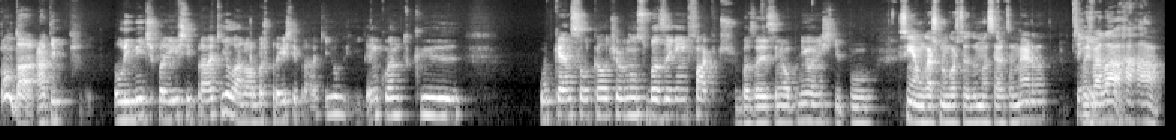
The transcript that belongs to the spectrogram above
pronto, há, há tipo limites para isto e para aquilo, há normas para isto e para aquilo, enquanto que o cancel culture não se baseia em factos, baseia-se em opiniões, tipo, Sim, é um gajo que não gosta de uma certa merda. sim, Depois vai lá, haha.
